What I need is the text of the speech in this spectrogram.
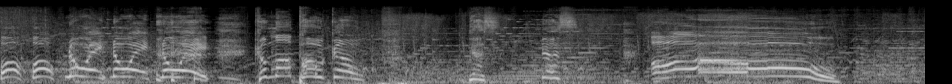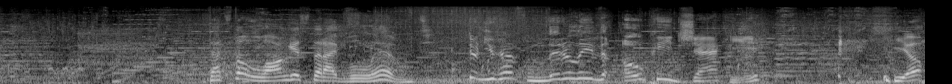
oh, oh! No way! No way! No way! Come on, Poco! Yes, yes. Oh! That's the longest that I've lived. Dude, you have literally the OP Jackie Yep.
